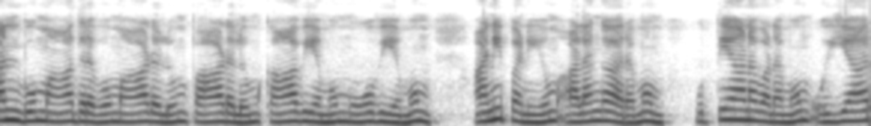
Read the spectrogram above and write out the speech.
அன்பும் ஆதரவும் ஆடலும் பாடலும் காவியமும் ஓவியமும் அணிப்பணியும் அலங்காரமும் உத்தியானவனமும் ஒய்யார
